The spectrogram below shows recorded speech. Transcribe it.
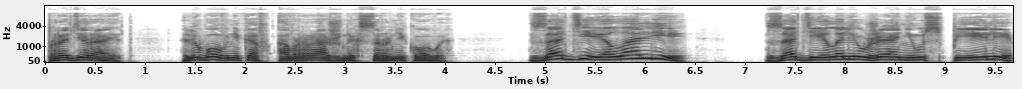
продирает, любовников овражных сорняковых. Заделали! Заделали уже они успели,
